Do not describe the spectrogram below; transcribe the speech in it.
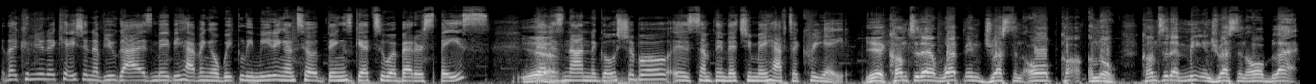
the communication of you guys maybe having a weekly meeting until things get to a better space Yeah. that is non-negotiable is something that you may have to create. Yeah, come to that weapon dressed in all. No, come to that meeting dressed in all black.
